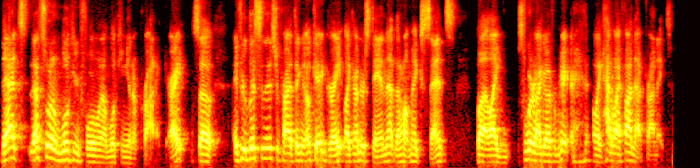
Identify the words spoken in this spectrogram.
that's that's what I'm looking for when I'm looking at a product, right? So if you're listening to this, you're probably thinking, okay, great, like understand that, that all makes sense, but like, so where do I go from here? like, how do I find that product?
